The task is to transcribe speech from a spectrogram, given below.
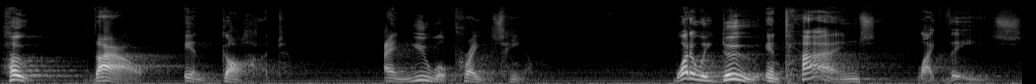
Hope thou in God, and you will praise Him. What do we do in times like these?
